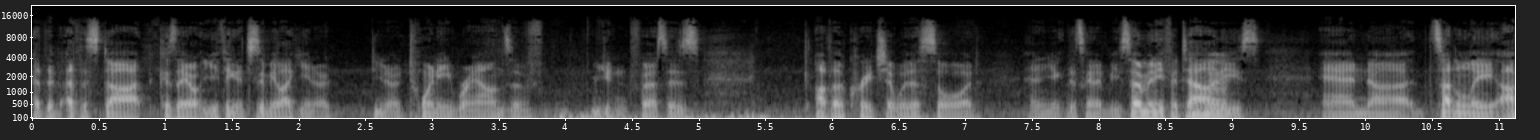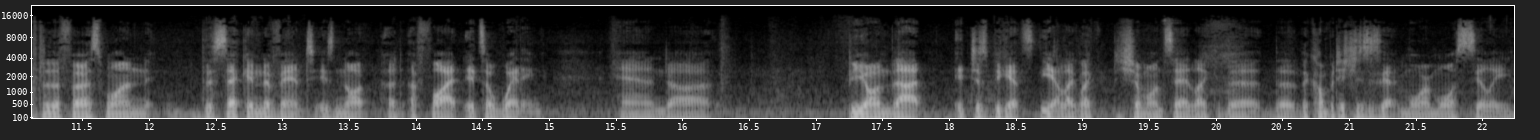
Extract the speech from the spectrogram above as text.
at the at the start because they you think it's going to be like you know you know twenty rounds of mutant versus other creature with a sword, and you, there's going to be so many fatalities. And uh, suddenly, after the first one, the second event is not a, a fight; it's a wedding, and uh, beyond that, it just begets yeah, like like Siobhan said, like the, the, the competitions just get more and more silly.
